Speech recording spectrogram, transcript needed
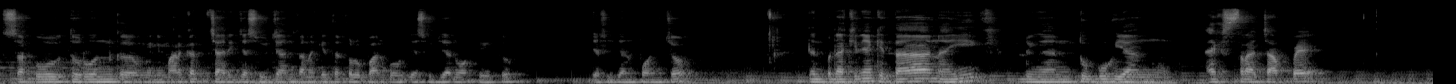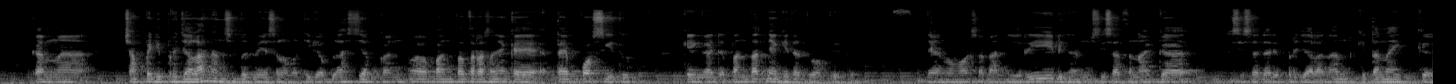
Terus aku turun ke minimarket cari jas hujan karena kita kelupaan bawa jas hujan waktu itu jas hujan ponco. Dan pada akhirnya kita naik dengan tubuh yang ekstra capek karena capek di perjalanan sebenarnya selama 13 jam kan. Uh, pantat rasanya kayak tepos gitu. Kayak nggak ada pantatnya kita tuh waktu itu. Dengan memaksakan diri dengan sisa tenaga sisa dari perjalanan kita naik ke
